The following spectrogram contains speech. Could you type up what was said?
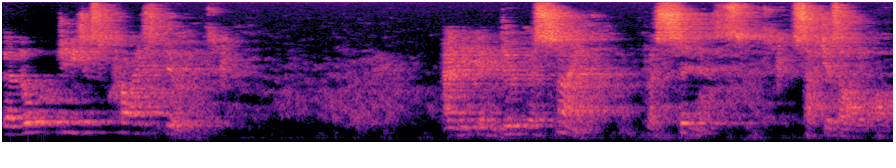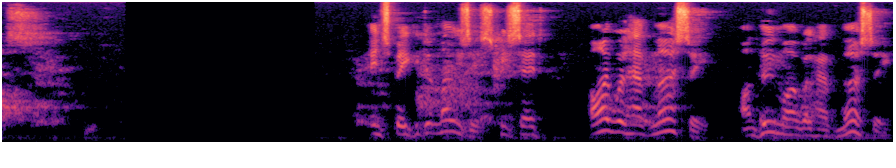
The Lord Jesus Christ doing it. And He can do the same for sinners such as I was. In speaking to Moses, he said, I will have mercy on whom I will have mercy,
